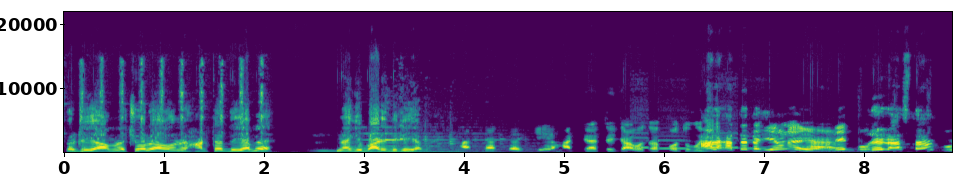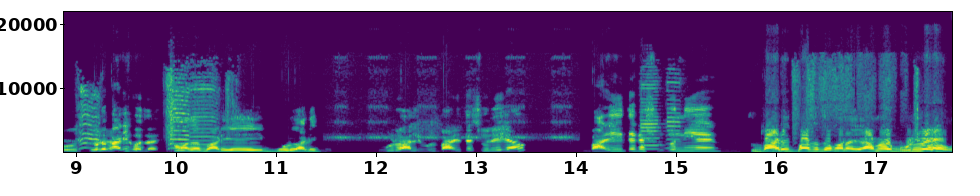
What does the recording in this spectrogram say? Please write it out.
তো ঠিক আছে আমরা চলো এখন হাঁটতে যাবে? নাকি বাড়ির দিকে যাবে? হাঁটতে হাঁটতে হাঁটতে হাঁটতে যাব তো কতক্ষণ আর যাব? হাতে হাতে যেও না হ্যাঁ, অনেক দূরের রাস্তা বহুত তোদের বাড়ি কোথায়? আমাদের বাড়ি এই বুড়ো আলিপুর। বুড়ো আলিপুর বাড়িতে চলে যাও বাড়ি থেকে সুতো নিয়ে বাড়ির পাশে দোকান আছে আমরা ঘুরি বেড়াবো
